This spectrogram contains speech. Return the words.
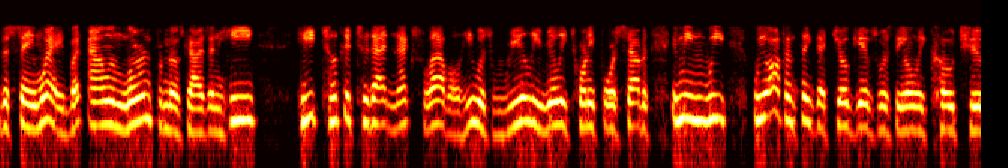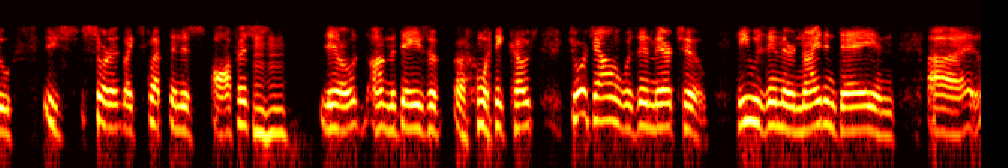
the same way. But Allen learned from those guys, and he he took it to that next level. He was really, really 24/7. I mean, we we often think that Joe Gibbs was the only coach who is sort of like slept in his office you know, on the days of uh, when he coached. George Allen was in there too. He was in there night and day and uh,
